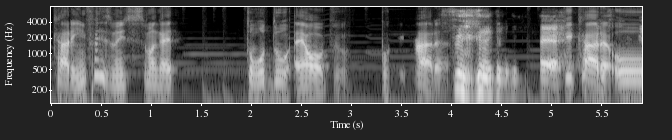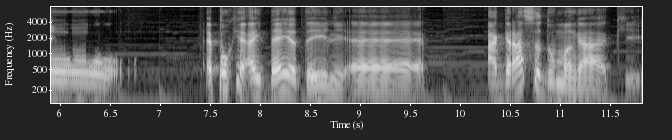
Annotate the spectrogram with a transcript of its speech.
Cara, infelizmente esse mangá é todo é óbvio. Porque, cara, é. porque, cara, o. É porque a ideia dele é. A graça do mangá, que.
